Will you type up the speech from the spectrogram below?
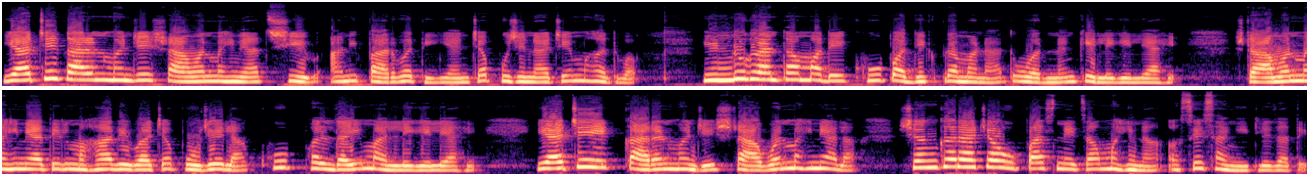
याचे कारण म्हणजे श्रावण महिन्यात शिव आणि पार्वती यांच्या पूजनाचे महत्त्व. हिंदू ग्रंथामध्ये खूप अधिक प्रमाणात वर्णन केले गेले आहे. श्रावण महिन्यातील महादेवाच्या पूजेला खूप फलदायी मानले गेले आहे. याचे एक कारण म्हणजे श्रावण महिन्याला शंकराच्या उपासनेचा महिना असे सांगितले जाते.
